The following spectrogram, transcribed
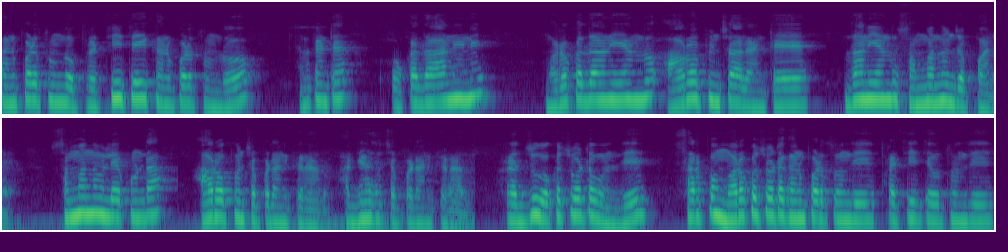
కనపడుతుందో ప్రతీతి కనపడుతుందో ఎందుకంటే ఒకదానిని మరొక దాని ఎందు ఆరోపించాలంటే దాని ఎందు సంబంధం చెప్పాలి. సంబంధం లేకుండా ఆరోపణ చెప్పడానికి రాదు అధ్యాస చెప్పడానికి రాదు. రజ్జు ఒక చోట ఉంది సర్పం మరొక చోట కనపడుతుంది ప్రతీతి అవుతుంది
